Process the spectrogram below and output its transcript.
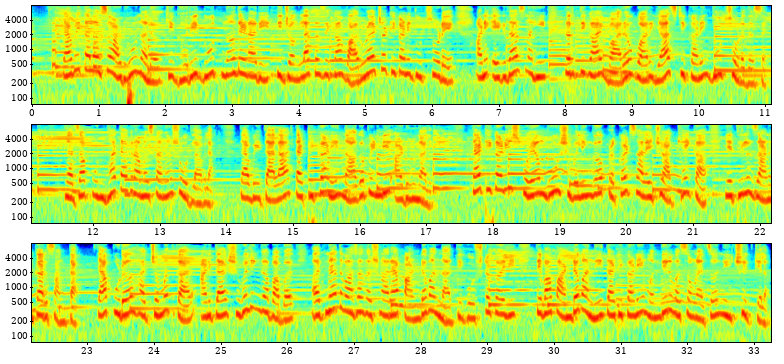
त्यावेळी त्याला असं आढळून आलं की घरी दूध न देणारी ती जंगलातच एका वारुळाच्या ठिकाणी दूध सोडे आणि एकदाच नाही तर ती गाय वारंवार याच ठिकाणी दूध सोडत असे. याचा पुन्हा त्या ग्रामस्थानं शोध लावला. त्यावेळी त्याला त्या ठिकाणी नागपिंडी आढळून आली. त्या ठिकाणी स्वयंभू शिवलिंग प्रकट झाल्याची आख्यायिका येथील जाणकार सांगतात. त्यापुढं हा चमत्कार आणि त्या शिवलिंगाबाबत अज्ञातवासात असणाऱ्या पांडवांना ती गोष्ट कळली तेव्हा पांडवांनी त्या ठिकाणी मंदिर वसवण्याचं निश्चित केलं.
